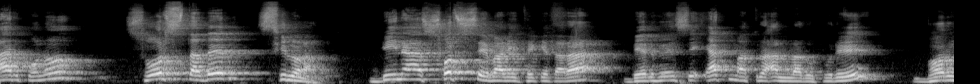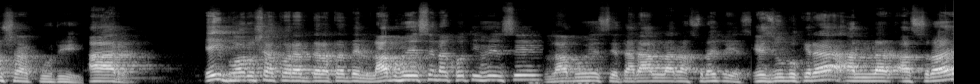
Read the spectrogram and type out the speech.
আর কোনো সোর্স তাদের ছিল না। বিনা সোর্সে বাড়ি থেকে তারা বের হয়েছে একমাত্র আল্লাহর উপরে ভরসা করে। আর এই ভরসা করার দ্বারা তাদের লাভ হয়েছে না ক্ষতি হয়েছে? লাভ হয়েছে, তারা আল্লাহর আশ্রয় পেয়েছে। এই যুবকেরা আল্লাহর আশ্রয়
